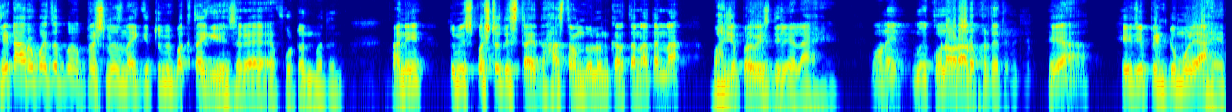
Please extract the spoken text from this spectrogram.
थेट आरोपाचा प्रश्नच नाही की तुम्ही बघताय की हे सगळ्या फोटोंमधून आणि तुम्ही स्पष्ट दिसतायत हस्त आंदोलन करताना त्यांना भाजप प्रवेश दिलेला आहे. कोण आहेत? मग कोणावर आरोप करताय तुम्ही? हे हे जे पिंटू मुळे आहेत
